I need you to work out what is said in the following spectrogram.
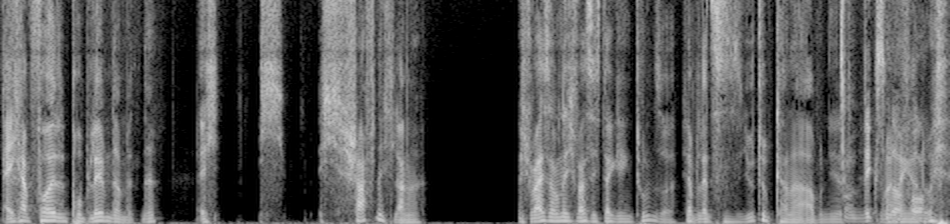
ey, ich habe voll ein Problem damit, ne? Ich, ich, ich schaff nicht lange. Ich weiß auch nicht, was ich dagegen tun soll. Ich habe letztens einen YouTube-Kanal abonniert. Wichsen davor. durch.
